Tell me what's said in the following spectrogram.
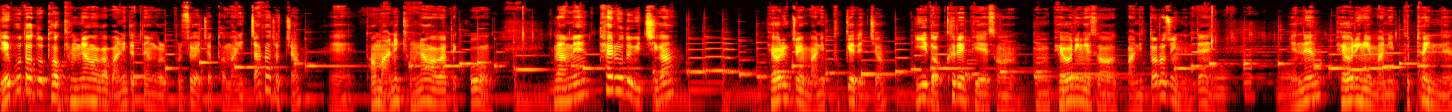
얘보다도 더 경량화가 많이 됐다는 걸 볼 수가 있죠. 더 많이 작아졌죠. 예, 더 많이 경량화가 됐고 그 다음에 타이로드 위치가 베어링 쪽에 많이 붙게 됐죠. 이 너클에 비해서 보면 베어링에서 많이 떨어져 있는데 얘는 베어링에 많이 붙어 있는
